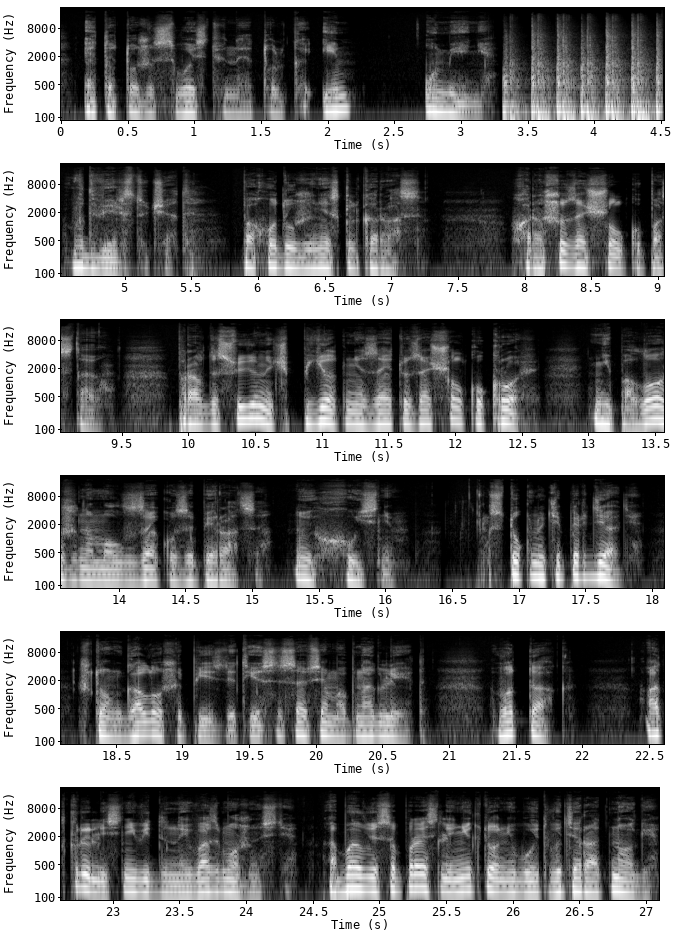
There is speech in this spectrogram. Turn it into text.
– это тоже свойственное только им умение. В дверь стучат. Походу, уже несколько раз. Хорошо защелку поставил. Правда, Суюныч пьет мне за эту защелку кровь. Не положено, мол, зэку запираться. Ну и хуй с ним. Стукну теперь дяде, что он галоши пиздит, если совсем обнаглеет. Вот так. Открылись невиданные возможности – об Элвиса Пресли никто не будет вытирать ноги.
